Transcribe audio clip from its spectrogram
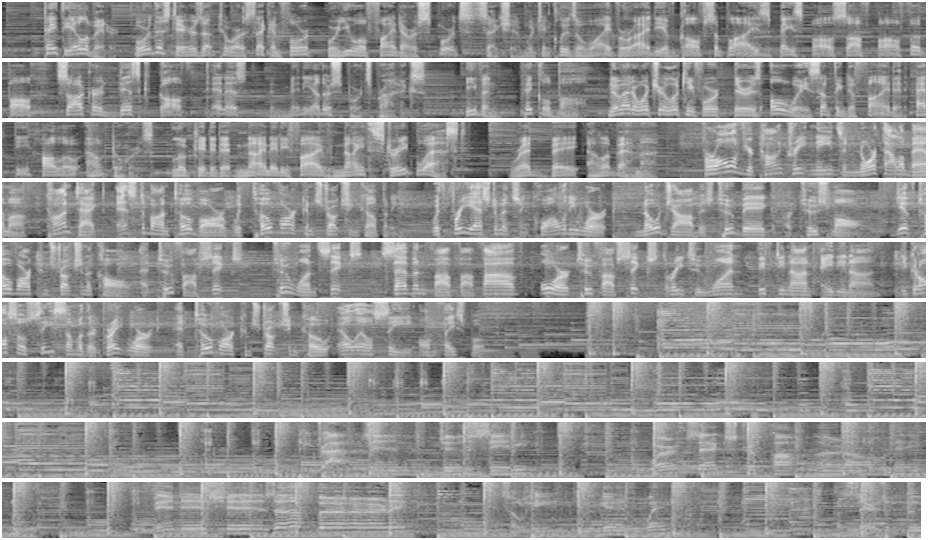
Take the elevator or the stairs up to our second floor where you will find our sports section, which includes a wide variety of golf supplies, baseball, softball, football, soccer, disc golf, tennis, and many other sports products. Even pickleball. No matter what you're looking for, there is always something to find at Happy Hollow Outdoors, located at 985 9th Street West, Red Bay, Alabama. For all of your concrete needs in North Alabama, contact Esteban Tovar with Tovar Construction Company. With free estimates and quality work, no job is too big or too small. Give Tovar Construction a call at 256 216 7555 or 256 321 5989. You can also see some of their great work at Tovar Construction Co. LLC on Facebook.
